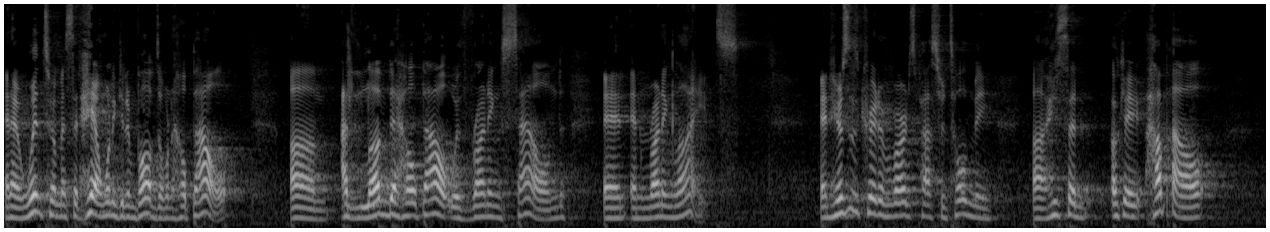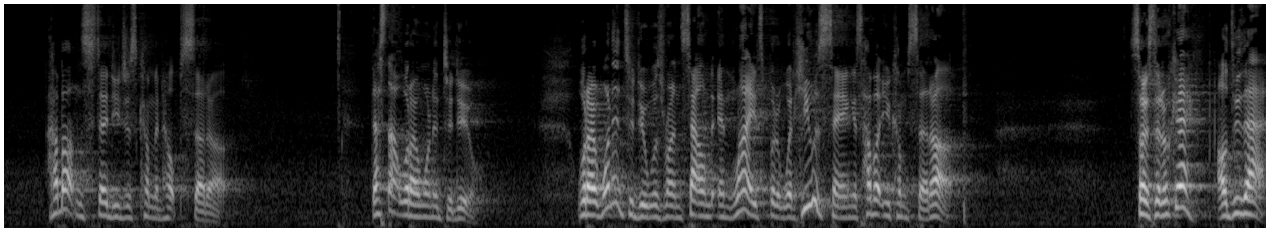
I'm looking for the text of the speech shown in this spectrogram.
And I went to him, and I said, hey, I want to get involved, I want to help out. Um, I'd love to help out with running sound and, and running lights. And here's what the creative arts pastor told me. Uh, he said, okay, how about, how about instead you just come and help set up? That's not what I wanted to do. What I wanted to do was run sound and lights, but what he was saying is, how about you come set up? So I said, okay, I'll do that.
